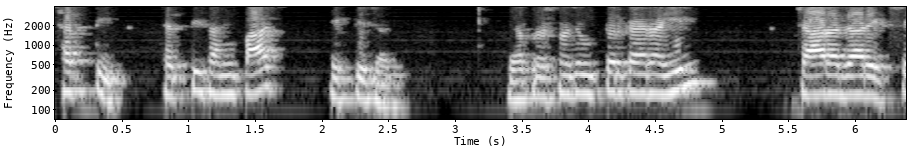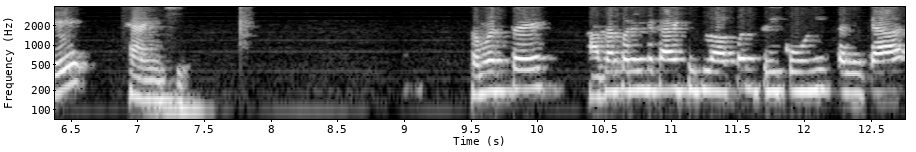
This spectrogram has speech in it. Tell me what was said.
छत्तीस. छत्तीस आणि पाच एक्केचाळीस. या प्रश्नाचे उत्तर काय राहील? चार हजार एकशे शहाऐंशी. समजतंय? आतापर्यंत काय शिकलो आपण? त्रिकोणी संख्या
